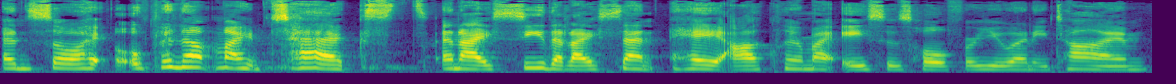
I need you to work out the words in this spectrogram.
And so I open up my texts and I see that I sent, hey, I'll clear my aces hole for you anytime.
